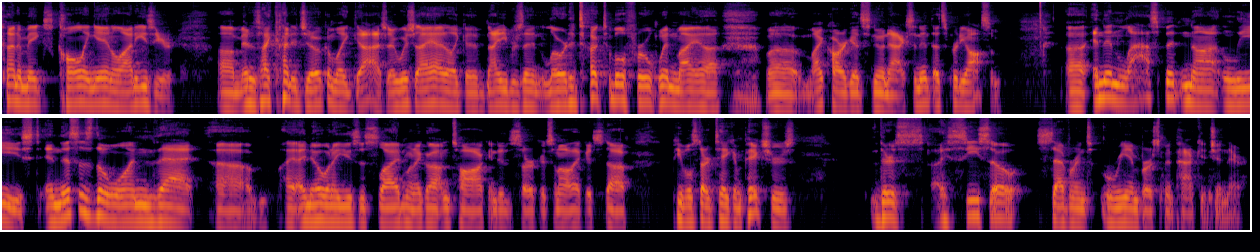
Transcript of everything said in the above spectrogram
kind of makes calling in a lot easier. Um, and as I kind of joke, I'm like, gosh, I wish I had like a 90% lower deductible for when my, uh, uh, my car gets into an accident. That's pretty awesome. Uh, and then last but not least, and this is the one that um, I, I, know when I use this slide when I go out and talk and do the circuits and all that good stuff, people start taking pictures. There's a CISO severance reimbursement package in there.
